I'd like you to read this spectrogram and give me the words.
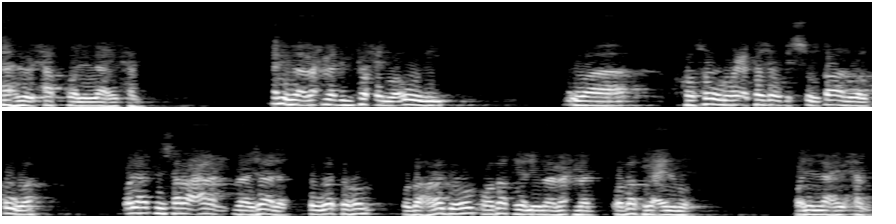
أهل الحق ولله الحمد. الإمام أحمد امتحن وأوذي وخصومه اعتزوا بالسلطان والقوة. ولكن سرعان ما زالت قوتهم وبهرجهم وبقي الإمام أحمد وبقي علمه. ولله الحمد.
